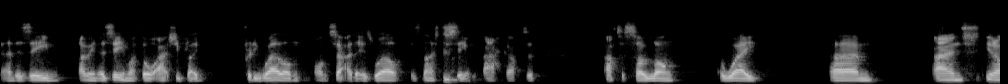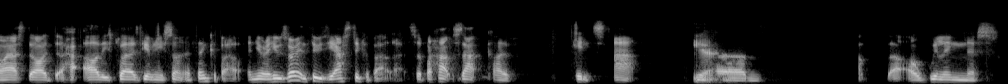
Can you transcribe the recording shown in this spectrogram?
and Azeem. I mean, Azeem I thought actually played pretty well on, on Saturday as well. It's nice to mm. see him back after after so long away. Um, and you know, I asked, are, are, these players giving you something to think about? And you know, he was very enthusiastic about that. So perhaps that kind of hints at yeah um, a, a, willingness,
